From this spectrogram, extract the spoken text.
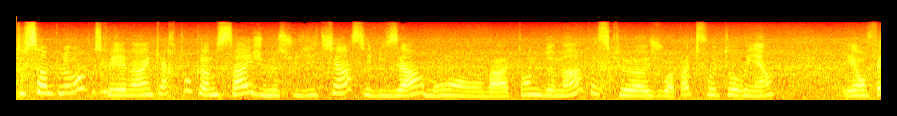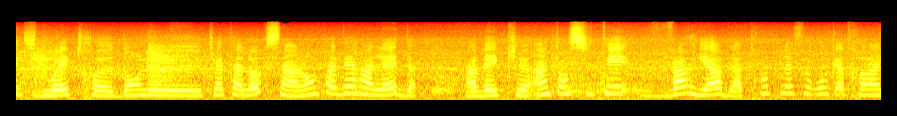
Tout simplement parce qu'il y avait un carton comme ça et je me suis dit tiens c'est bizarre, bon on va attendre demain parce que je vois pas de photo rien. Et en fait il doit être dans le catalogue, c'est un lampadaire à LED avec intensité variable à 39,99€.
